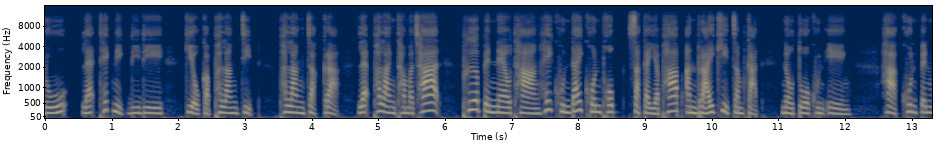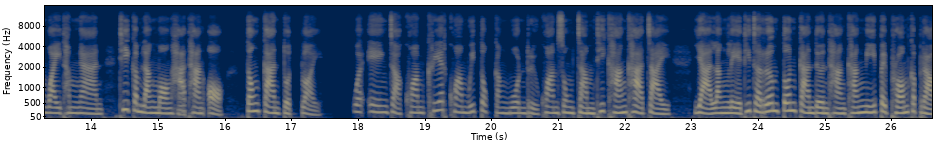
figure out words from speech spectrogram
รู้และเทคนิคดีๆ เกี่ยวกับพลังจิต พลังจักระ และพลังธรรมชาติ เพื่อเป็นแนวทางให้คุณได้ค้นพบ ศักยภาพอันไร้ขีดจำกัดในตัวคุณเอง หากคุณเป็นวัยทำงานที่กำลังมองหาทางออก ต้องการตดปล่อย ว่าเองจากความเครียดความวิตกกังวลหรือความทรงจำที่ค้างคาใจ อย่าลังเลที่จะเริ่มต้นการเดินทางครั้งนี้ไปพร้อมกับเรา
